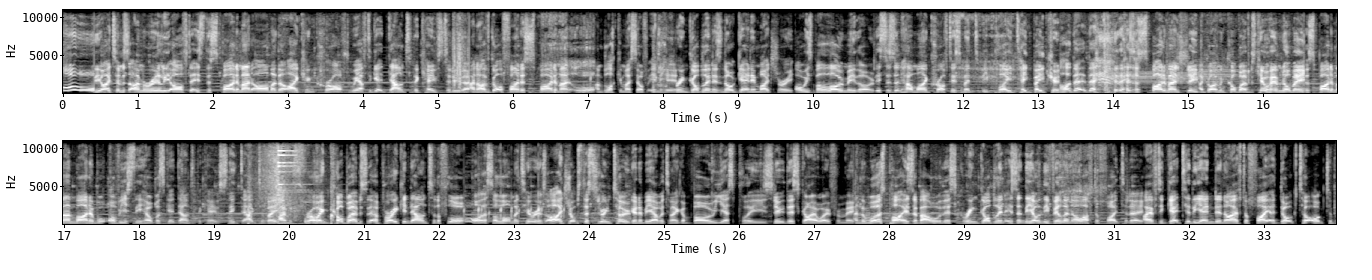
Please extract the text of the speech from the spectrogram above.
Oh, the items I'm really after is the Spider-Man armor that I can craft. We have to get down to the caves to do that. And I've got to find a Spider-Man ore. I'm blocking myself in here. Green Goblin is not getting in my tree. Oh, he's below me, though. This isn't how Minecraft is meant to be played. Take bacon. Oh, there, there, there's a Spider-Man sheep. I got him in cobwebs. Kill him, not me. The Spider-Man miner will obviously help us get down to the cave. Sneak to activate. I'm throwing cobwebs that are breaking down to the floor. Oh, that's a lot of materials. Oh, it drops the string, too. Gonna be able to make a bow. Yes, please. Shoot this guy away from me. And the worst part is about all this. Green Goblin isn't the only villain I'll have to fight today. I have to get to the end and I have to fight a Dr. Octopus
